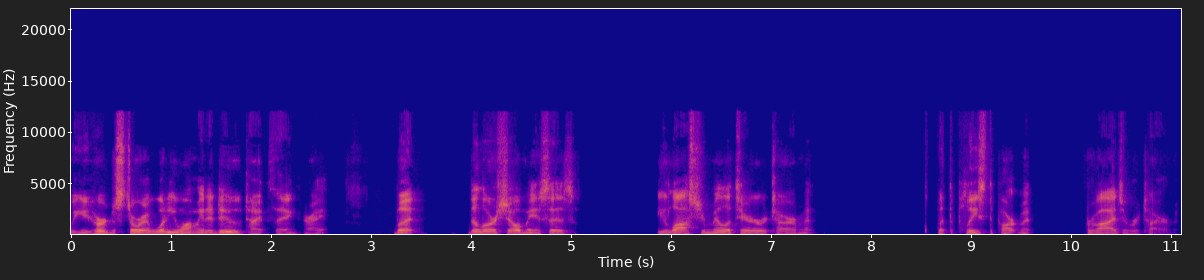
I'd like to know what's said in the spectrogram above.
you heard the story, what do you want me to do type thing, right? But the Lord showed me, He says, you lost your military retirement, but the police department provides a retirement.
